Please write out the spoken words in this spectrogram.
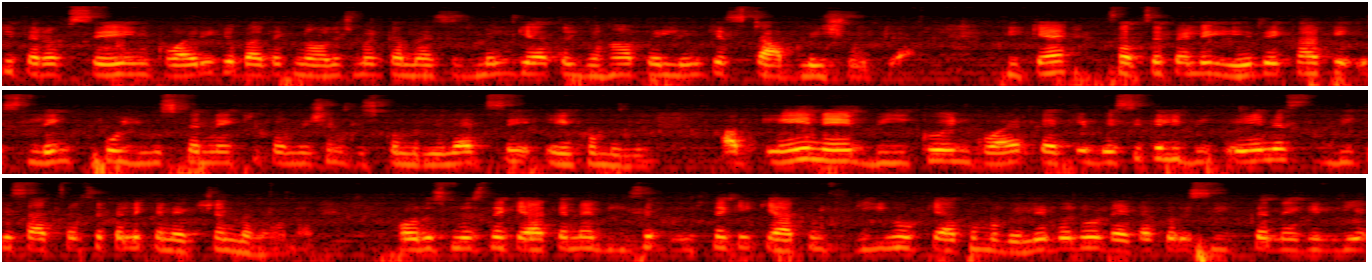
की तरफ़ से इंक्वायरी के बाद एक्नॉलेजमेंट का मैसेज मिल गया तो यहाँ पे लिंक इस्टेब्लिश हो गया। ठीक है? सबसे पहले ये देखा कि इस लिंक को यूज़ करने की परमिशन किसको मिली? लेट से ए को मिली। अब ए ने बी को इंक्वायर करके बेसिकली बी ए ने बी के साथ सबसे पहले कनेक्शन बनाना है। और उसमें उसने क्या करना है? बी से पूछना कि क्या तुम फ्री हो? क्या तुम अवेलेबल हो डाटा को रिसीव करने के लिए?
